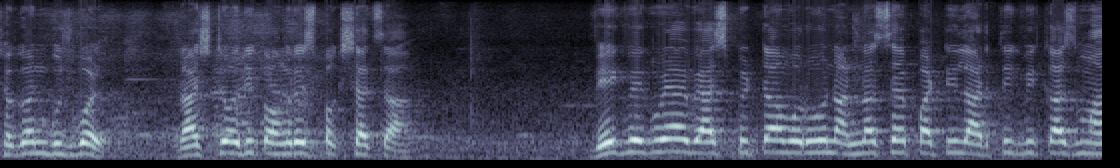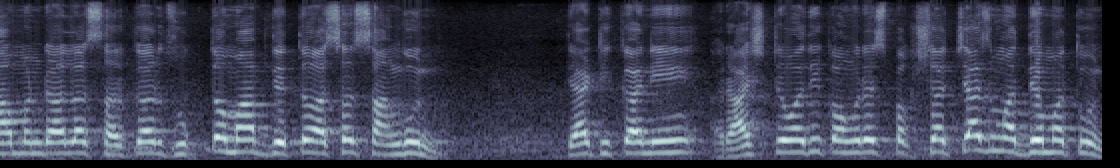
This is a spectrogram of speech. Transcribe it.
छगन भुजबळ राष्ट्रवादी काँग्रेस पक्षाचा वेगवेगळ्या व्यासपीठावरून अण्णासाहेब पाटील आर्थिक विकास महामंडळाला सरकार झुकतं माप देतं असं सांगून त्या ठिकाणी राष्ट्रवादी काँग्रेस पक्षाच्याच माध्यमातून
